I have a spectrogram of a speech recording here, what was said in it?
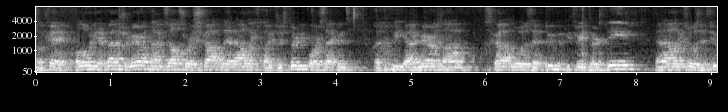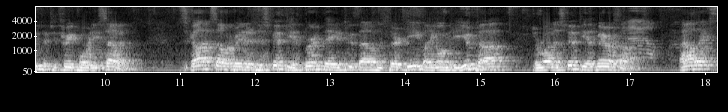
Okay, although we have faster marathons elsewhere, Scott led Alex by just 34 seconds at the PEI Marathon. Scott was at 2:53.13 and Alex was at 2:53.47. Scott celebrated his 50th birthday in 2013 by going to Utah to run his 50th marathon. Wow. Alex,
